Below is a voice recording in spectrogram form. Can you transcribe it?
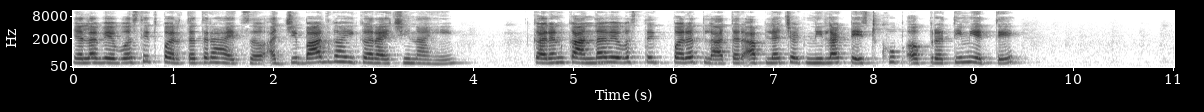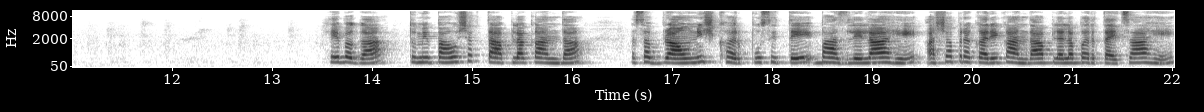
याला व्यवस्थित परतत राहायचं. अजिबात घाई करायची नाही. कारण कांदा व्यवस्थित परतला तर आपल्या चटणीला टेस्ट खूप अप्रतिम येते. हे बघा तुम्ही पाहू शकता आपला कांदा असा ब्राउनिश खरपूस इथे भाजलेला आहे. अशा प्रकारे कांदा आपल्याला परतायचा आहे.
